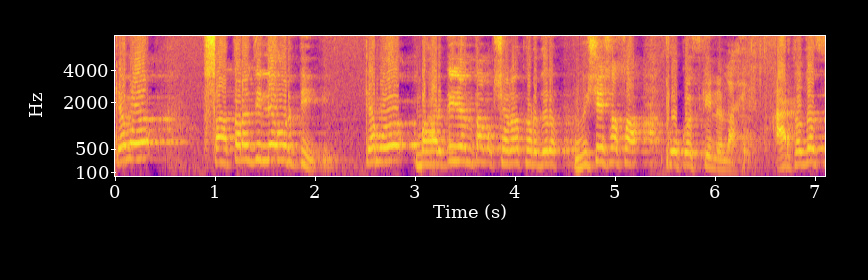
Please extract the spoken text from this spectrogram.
त्यामुळं सातारा जिल्ह्यावरती त्यामुळं भारतीय जनता पक्षानं खरं तर विशेष असा फोकस केलेला आहे. अर्थातच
